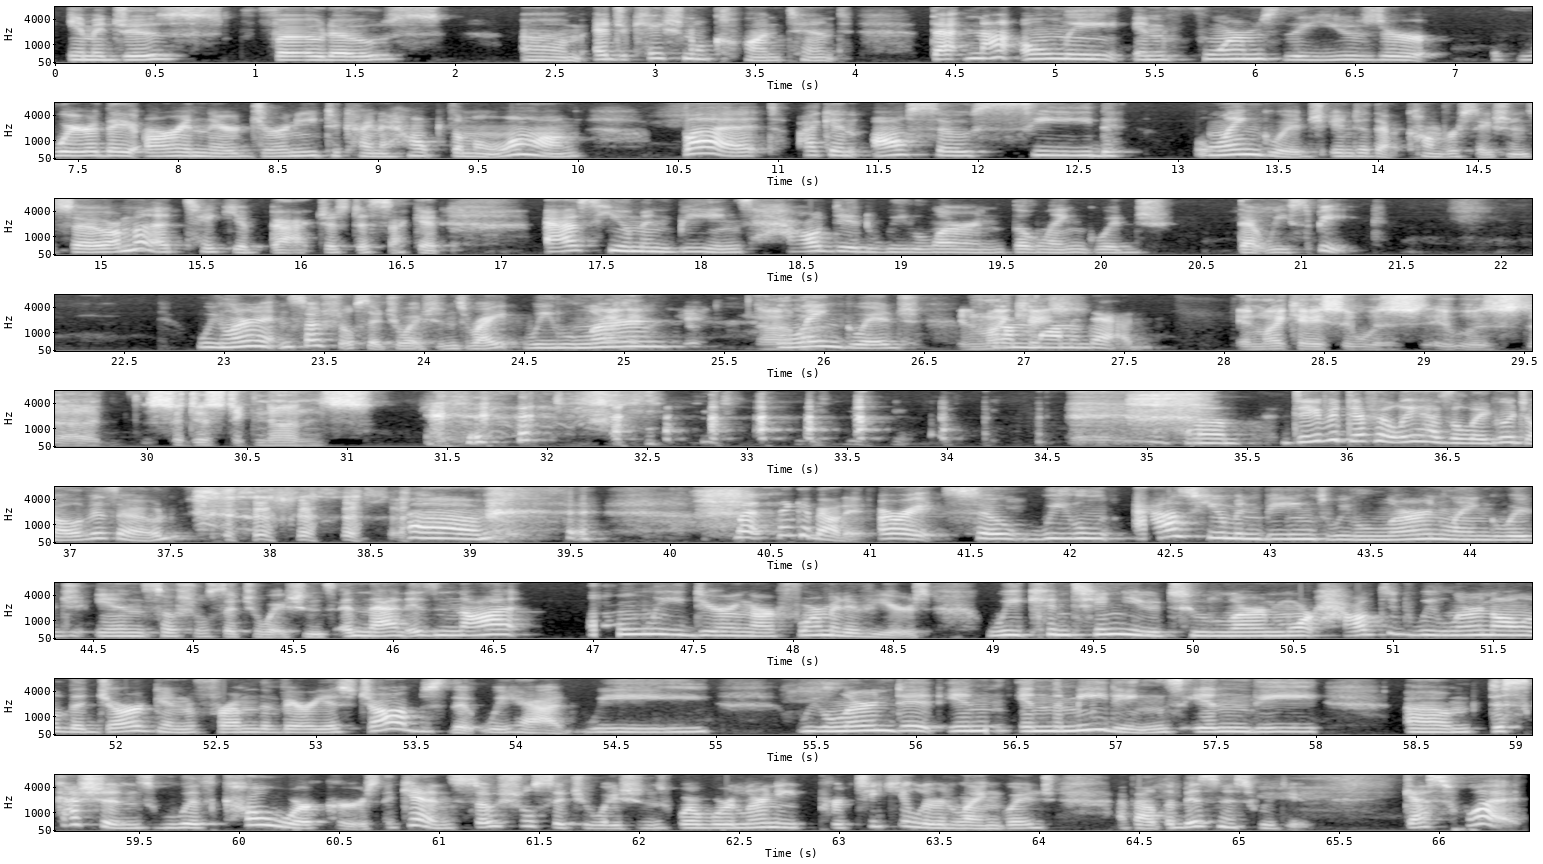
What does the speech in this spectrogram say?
images, photos, um, educational content that not only informs the user where they are in their journey to kind of help them along, but I can also seed language into that conversation. So I'm going to take you back just a second. As human beings, how did we learn the language that we speak? we learn it in social situations, right? We learn uh, language from case, mom and dad. In my case, it was it was uh, sadistic nuns. um, David definitely has a language all of his own. um, but think about it. All right, so we, as human beings, we learn language in social situations, and that is not only during our formative years. We continue to learn more. How did we learn all of the jargon from the various jobs that we had? We we learned it in in the meetings, in the um, discussions with coworkers. Again, social situations where we're learning particular language about the business we do. Guess what?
